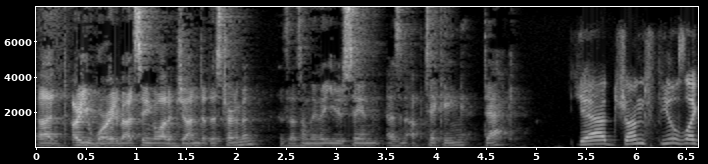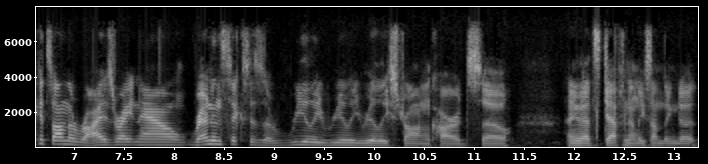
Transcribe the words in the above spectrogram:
Uh, are you worried about seeing a lot of Jund at this tournament? Is that something that you're seeing as an upticking deck? Yeah, Jund feels like it's on the rise right now. Wrenn and Six is a really, really, really strong card, so I think that's definitely something to,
